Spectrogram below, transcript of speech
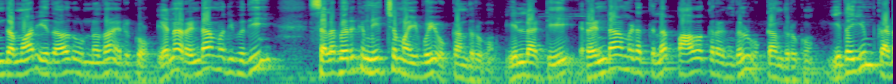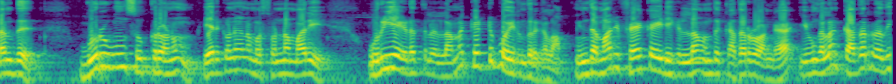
இந்த மாதிரி ஏதாவது ஒன்று தான் இருக்கும். ஏன்னா ரெண்டாம் அதிபதி சில பேருக்கு நீச்சமாகி போய் உட்காந்துருக்கும் இல்லாட்டி ரெண்டாம் இடத்துல பாவக்கிரகங்கள் உட்காந்துருக்கும் இதையும் கடந்து குருவும் சுக்கரனும் ஏற்கனவே நம்ம சொன்ன மாதிரி உரிய இடத்துல இல்லாமல் கெட்டு போயிருந்திருக்கலாம். இந்த மாதிரி ஃபேக் ஐடிகள்லாம் வந்து கதறுவாங்க. இவங்கெல்லாம் கதறது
